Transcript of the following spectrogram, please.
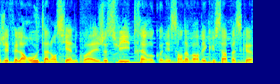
j'ai fait la route à l'ancienne, quoi. Et je suis très reconnaissant d'avoir vécu ça parce que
